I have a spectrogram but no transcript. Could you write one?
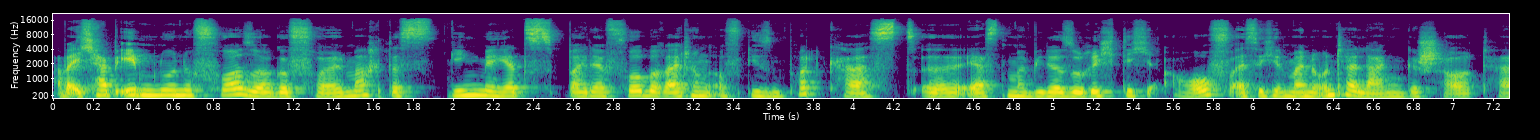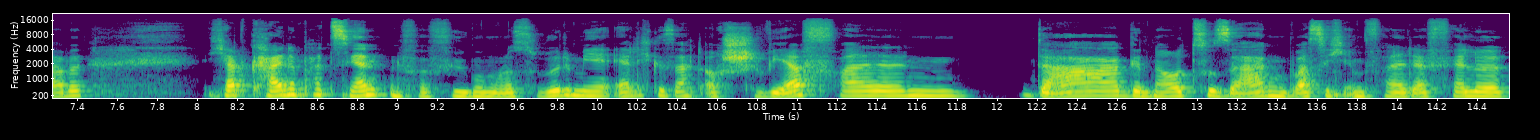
Aber ich habe eben nur eine Vorsorgevollmacht. Das ging mir jetzt bei der Vorbereitung auf diesen Podcast äh, erstmal wieder so richtig auf, als ich in meine Unterlagen geschaut habe. Ich habe keine Patientenverfügung und es würde mir ehrlich gesagt auch schwerfallen, da genau zu sagen, was ich im Fall der Fälle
